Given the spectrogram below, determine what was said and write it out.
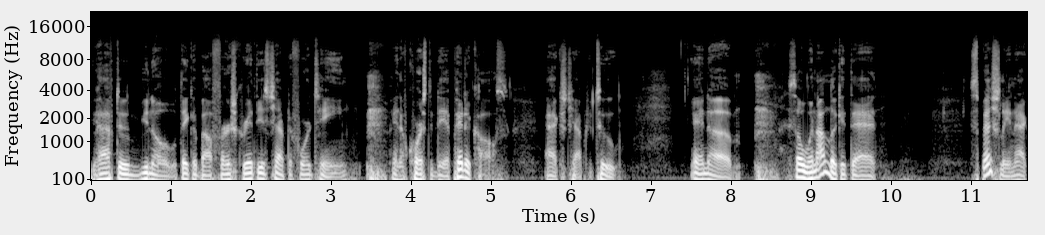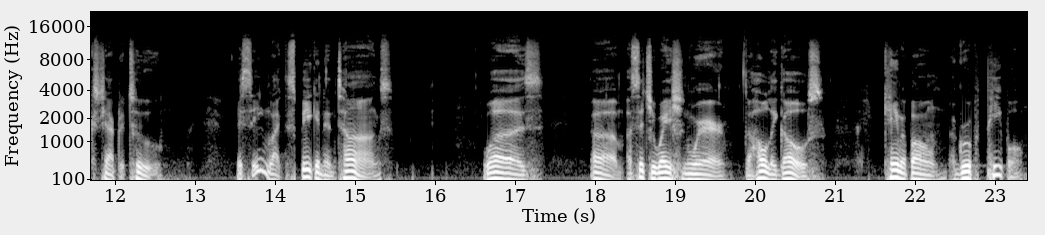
you have to you know think about First Corinthians chapter fourteen, and of course the day of Pentecost, Acts chapter two, and um, so when I look at that, especially in Acts chapter two, it seemed like the speaking in tongues was um, a situation where the Holy Ghost came upon a group of people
